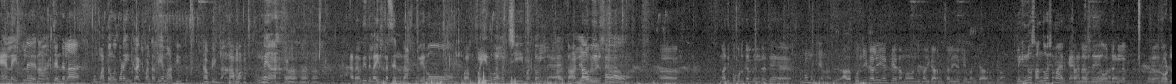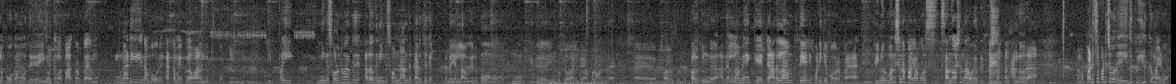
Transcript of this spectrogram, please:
என் லைஃப்பில் நான் ஜென்ரலாக மற்றவங்க கூட இன்ட்ராக்ட் பண்ணுறதையே மாற்றி விட்டுது அப்படிங்களா? ஆமாம் உண்மையா? அதாவது இது லைஃப் லெசன் தான். வெறும் பயிர் வளர்ச்சி மட்டும் இல்லை. எல்லா ஒரு உயிருக்கும் மதிப்பு கொடுக்கறதுன்றது ரொம்ப முக்கியம். அது அதை புரிஞ்சுக்கிட்டாலே இயற்கையை நம்ம வந்து மதிக்க ஆரம்பிச்சாலே இயற்கையை மதிக்க ஆரம்பிக்கிறோம். இல்லை இன்னும் சந்தோஷமா இருக்கேன். அதாவது ஒருத்தங்களை ஒரு ரோட்ல போகும்போது இன்னொருத்தங்களை பார்க்குறப்ப முன்னாடி நம்ம ஒரு கட்டமைப்பில் வாழ்ந்துட்டு இருக்கோம் இப்போ நீங்கள் சொல்கிறது அதாவது நீங்கள் சொன்ன அந்த கருத்துக்கள் அந்த எல்லா உயிருக்கும் இது இன்புற்று வாழ்க அப்புறம் அந்த பகுத்துண்டு. அதெல்லாமே கேட்டு அதெல்லாம் தேடி படிக்க போகிறப்ப இப்போ இன்னொரு மனுஷனை பார்க்குறப்ப ஒரு சந்தோஷம் தான் வருது. அந்த ஒரு நம்ம படித்து படித்து ஒரு இதுக்கு இறுக்கமாயிடுவோம்.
